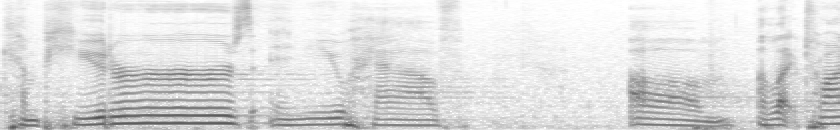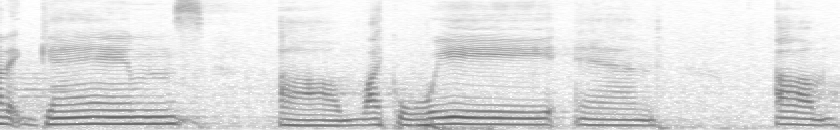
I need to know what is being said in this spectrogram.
computers and you have um, electronic games um, like Wii. And um,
